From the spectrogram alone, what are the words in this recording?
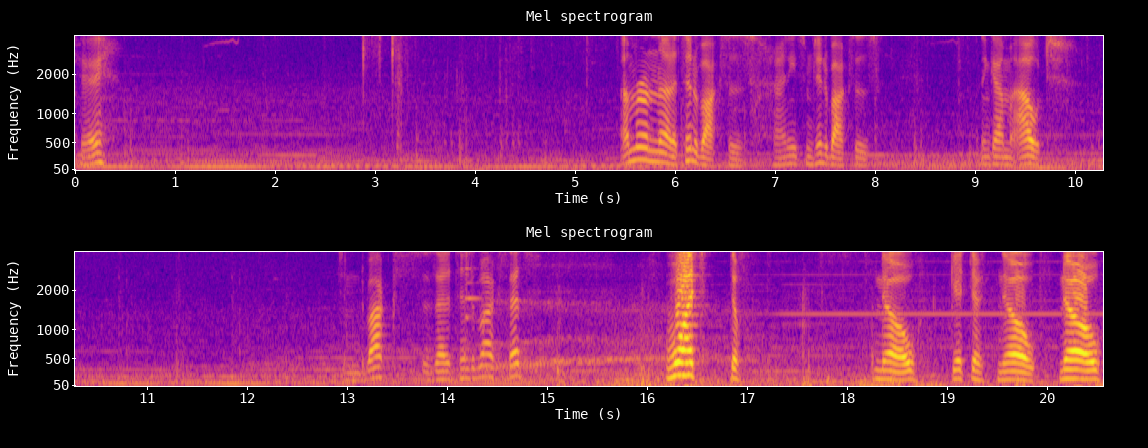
okay. I'm running out of tinderboxes. I need some tinderboxes. I think I'm out. Tinderbox? Is that a tinderbox? That's... What the No. Get the... No. No.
